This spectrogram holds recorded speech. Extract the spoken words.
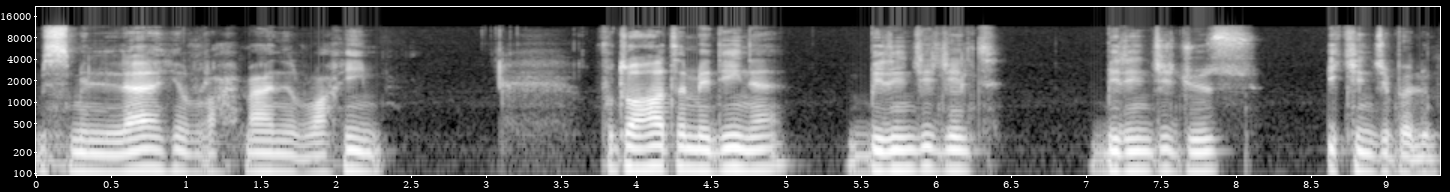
Bismillahirrahmanirrahim. Futuhat-ı Medine 1. cilt 1. cüz 2. bölüm.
